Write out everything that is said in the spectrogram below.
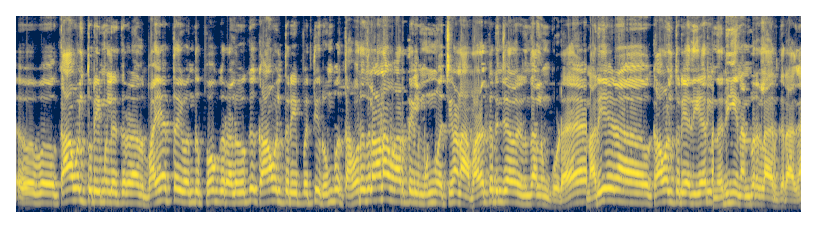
அஹ், காவல்துறை இருக்கிற பயத்தை வந்து போக்குற அளவுக்கு காவல்துறையை பத்தி ரொம்ப தவறுதலான வார்த்தைகள் முன் வச்சுன்னா நான் வழக்கறிஞராக இருந்தாலும் கூட நிறைய காவல்துறை அதிகாரிகள் நிறைய நண்பர்களா இருக்கிறாங்க.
